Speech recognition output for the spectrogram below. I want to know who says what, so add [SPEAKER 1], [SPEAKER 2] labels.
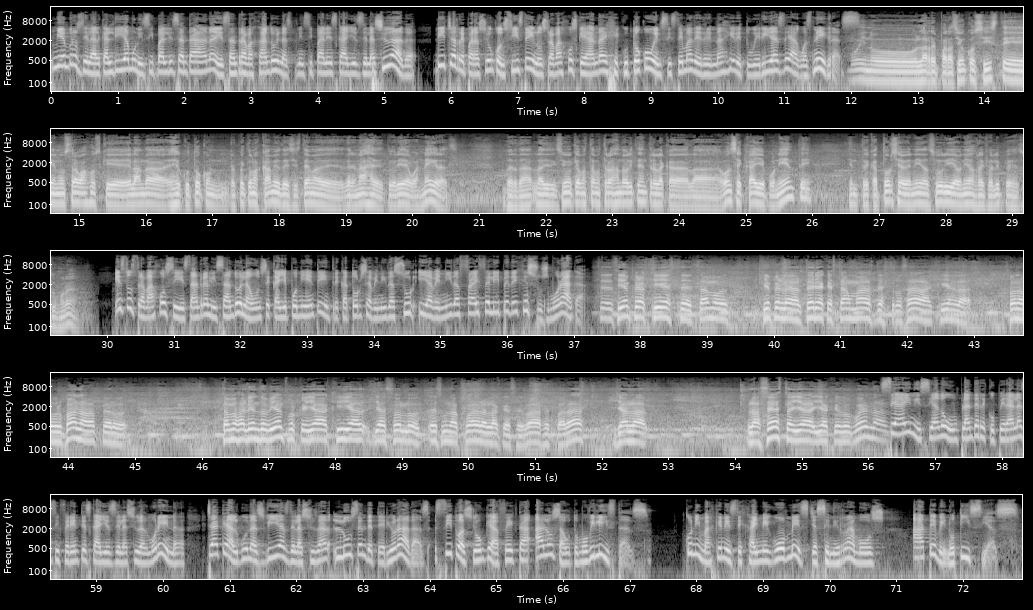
[SPEAKER 1] Miembros de la Alcaldía Municipal de Santa Ana están trabajando en las principales calles de la ciudad. Dicha reparación consiste en los trabajos que ANDA ejecutó con el sistema de drenaje de tuberías de aguas negras.
[SPEAKER 2] Bueno, la reparación consiste en los trabajos que el ANDA ejecutó con respecto a unos cambios del sistema de drenaje de tuberías de aguas negras. ¿verdad? La dirección que estamos trabajando ahorita es entre la, la 11 calle Poniente, entre 14 Avenida Sur y Avenida Fray Felipe Jesús Moraga.
[SPEAKER 1] Estos trabajos se están realizando en la 11 calle Poniente entre 14 Avenida Sur y Avenida Fray Felipe de Jesús Moraga.
[SPEAKER 3] Siempre aquí este, estamos, siempre en las arterias que están más destrozadas aquí en la zona urbana, pero estamos saliendo bien porque ya aquí ya, ya solo es una cuadra la que se va a reparar, ya la la cesta ya, ya quedó buena.
[SPEAKER 1] Se ha iniciado un plan de recuperar las diferentes calles de la ciudad morena, ya que algunas vías de la ciudad lucen deterioradas, situación que afecta a los automovilistas. Con imágenes de Jaime Gómez, Yaceni Ramos, ATV Noticias.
